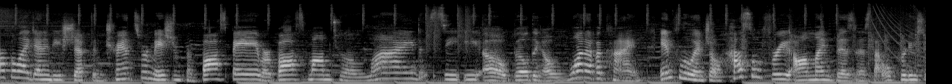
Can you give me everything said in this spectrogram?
powerful identity shift and transformation from boss babe or boss mom to aligned CEO, building a one of a kind, influential, hustle free online business that will produce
